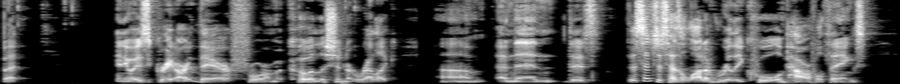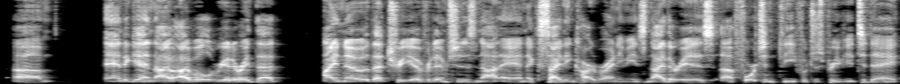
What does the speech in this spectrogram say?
But anyways, great art there from Coalition Relic. Um, and then this this just has a lot of really cool and powerful things. Um, and again, I, I will reiterate that I know that Tree of Redemption is not an exciting card by any means. Neither is uh, Fortune Thief, which was previewed today.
